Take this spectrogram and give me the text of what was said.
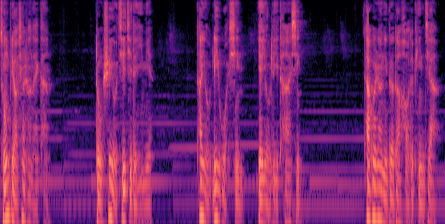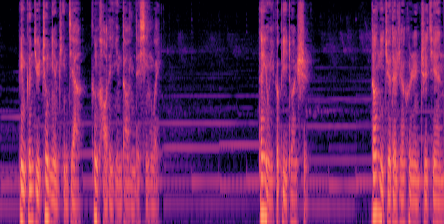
从表象上来看，懂事有积极的一面，它有利我性，也有利他性。它会让你得到好的评价，并根据正面评价更好的引导你的行为。但有一个弊端是，当你觉得人和人之间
